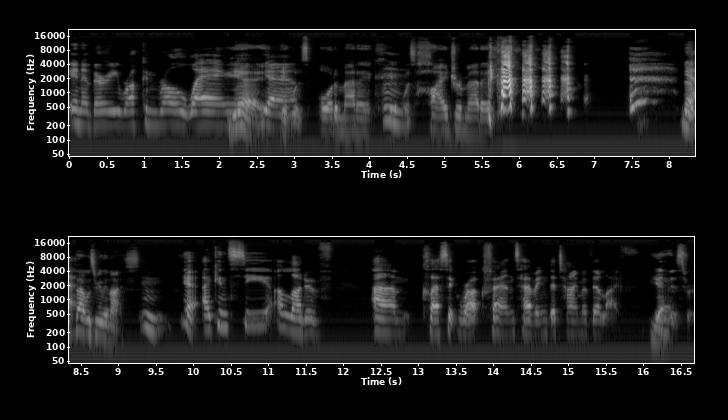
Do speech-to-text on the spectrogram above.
in a very rock and roll way. yeah, Yeah. It was automatic. It Mm. was high dramatic. no, Yeah. that was really nice. Mm, yeah, I can see a lot of um, classic rock fans having the time of their life Yeah, in this room.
